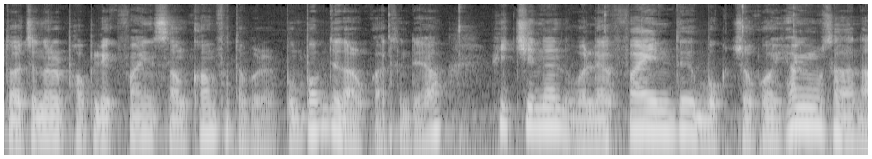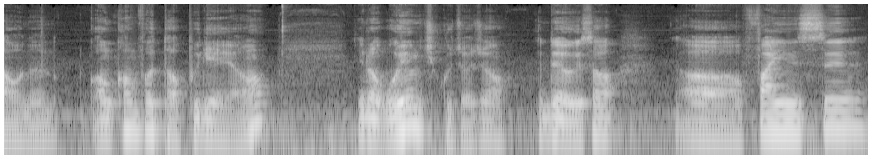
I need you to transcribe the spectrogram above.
the general public finds uncomfortable. 문법대 나올 것 같은데요. which는 원래 find 목적어 형용사가 나오는 uncomfortable이에요. 이런 오형식 구조죠. 근데 여기서 어, finds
